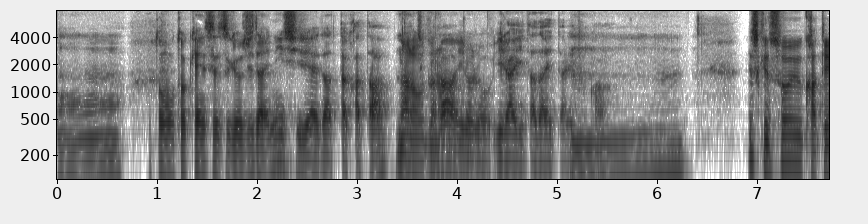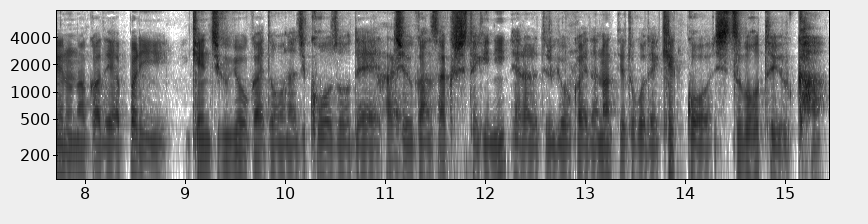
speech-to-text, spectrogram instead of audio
あもともと建設業時代に知り合いだった方からいろいろ依頼いただいたりーとか。うんですけどそういう過程の中でやっぱり建築業界と同じ構造ではい。中間搾取的にやられてる業界だなっていうところで結構失望というか。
